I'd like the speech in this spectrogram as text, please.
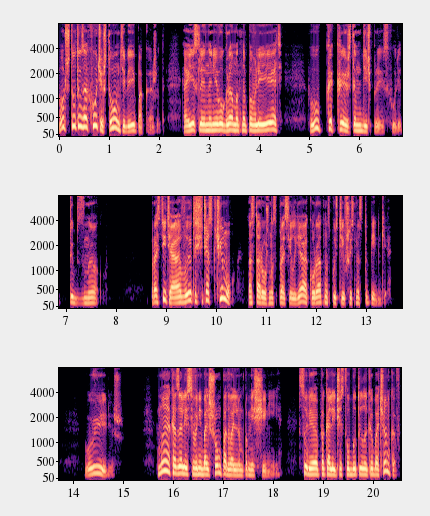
Вот что ты захочешь, то он тебе и покажет. А если на него грамотно повлиять... У, какая же там дичь происходит, ты б знал. «Простите, а вы это сейчас к чему?» — осторожно спросил я, аккуратно спустившись на ступеньки. «Увидишь». Мы оказались в небольшом подвальном помещении. Судя по количеству бутылок и бочонков,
